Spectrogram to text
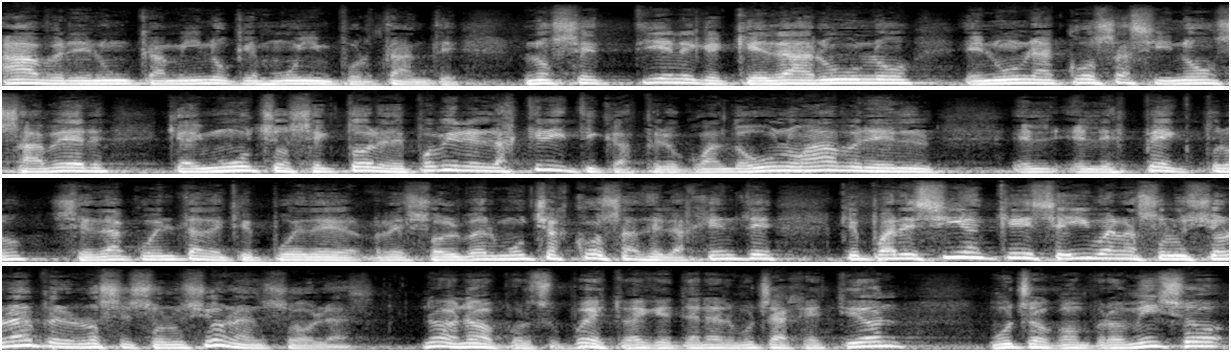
abren un camino que es muy importante. No se tiene que quedar uno en una cosa, sino saber que hay muchos sectores. Después vienen las críticas, pero cuando uno abre el, el, espectro, se da cuenta de que puede resolver muchas cosas de la gente que parecían que se iban a solucionar, pero no se solucionan solas. No, no, por supuesto, hay que tener mucha gestión, mucho compromiso,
